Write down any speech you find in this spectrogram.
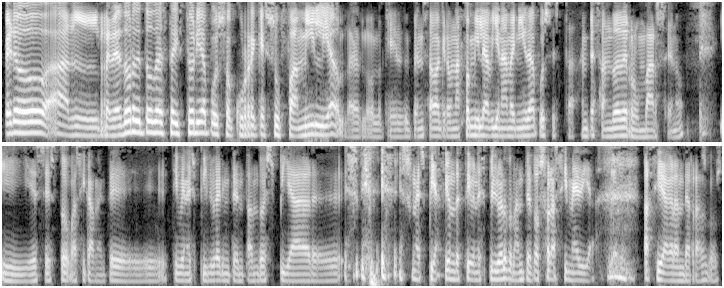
Pero alrededor de toda esta historia, pues ocurre que su familia, lo, que él pensaba que era una familia bien avenida, pues está empezando a derrumbarse, ¿no? Y es esto, básicamente, Steven Spielberg intentando espiar. Es, es una de Steven Spielberg durante dos horas y media, así a grandes rasgos.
